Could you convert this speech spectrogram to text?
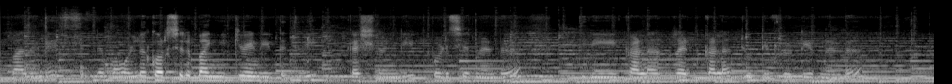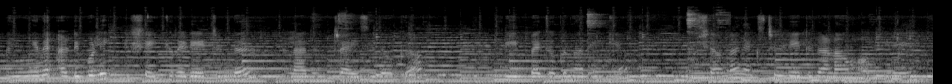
അപ്പോൾ അതിന്റെ എന്റെ മുകളിൽ കുറച്ചൊരു ഭംഗിക്ക് വേണ്ടിയിട്ട് ഇത്തിരി കശുവണ്ടി പൊടിച്ചിരുന്നുണ്ട് ഇത്തിരി colour red colour tutti frutti ഇരുന്നുണ്ട് അങ്ങനെ അടിപൊളി ഷേക്ക് റെഡി ആയിട്ടുണ്ട്. എല്ലാവരും ട്രൈ ചെയ്ത് നോക്കുക. ഫീഡ്ബാക്ക് ഒക്കെ ഒന്ന് അറിയിക്കുക. ഇൻഷാല്ല നെക്സ്റ്റ് വീഡിയോ ആയിട്ട് കാണാം. ഓക്കെ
